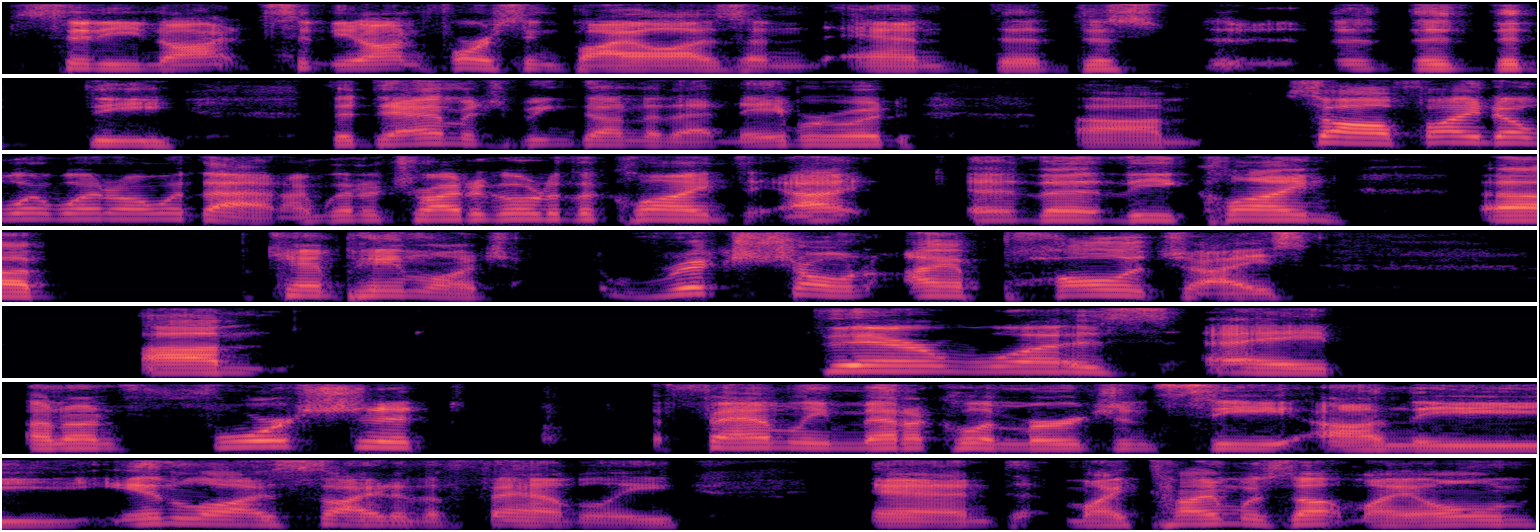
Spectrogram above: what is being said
city not city not enforcing bylaws and and the this the the the, the, the damage being done to that neighborhood. Um, so I'll find out what went on with that. I'm going to try to go to the Klein uh, the the Klein uh, campaign launch. Rick Shone, I apologize. Um, there was a an unfortunate family medical emergency on the in-laws side of the family, and my time was not my own.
